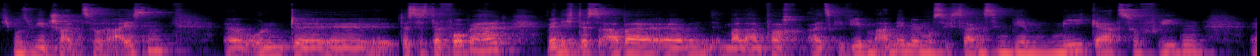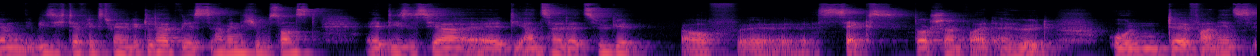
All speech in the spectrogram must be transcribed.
ich muss mich entscheiden zu reisen. Äh, und äh, das ist der Vorbehalt. Wenn ich das aber ähm, mal einfach als gegeben annehme, muss ich sagen, sind wir mega zufrieden, ähm, wie sich der Flixtrain entwickelt hat. Wir haben ja nicht umsonst äh, dieses Jahr die Anzahl der Züge auf sechs deutschlandweit erhöht und fahren jetzt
